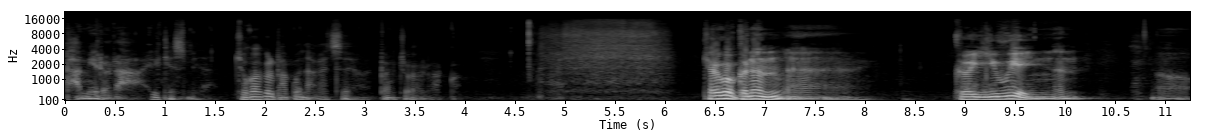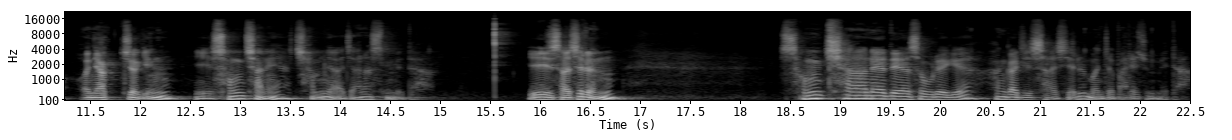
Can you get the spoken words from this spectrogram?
밤이러라 이렇게 했습니다. 조각을 받고 나갔어요. 빵 조각을 받고. 결국 그는 그 이후에 있는 언약적인 이 성찬에 참여하지 않았습니다. 이 사실은 성찬에 대해서 우리에게 한 가지 사실을 먼저 말해줍니다.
